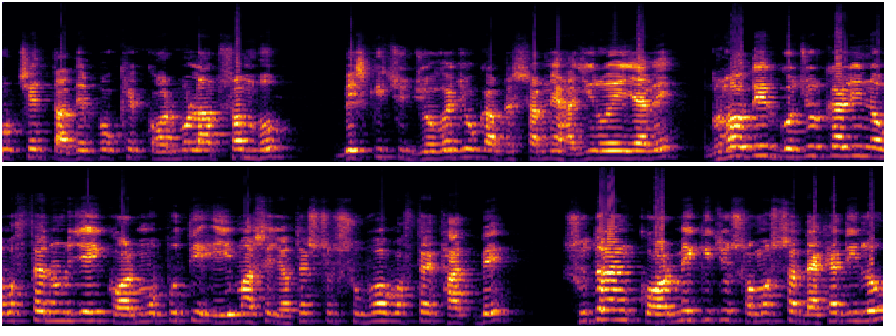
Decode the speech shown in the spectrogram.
করছেন, তাদের পক্ষে কর্মলাভ সম্ভব। বেশ কিছু যোগাযোগ আপনার সামনে হাজির হয়ে যাবে। গ্রহদের গোচরকালীন অবস্থান অনুযায়ী কর্মপতি এই মাসে যথেষ্ট শুভ অবস্থায় থাকবে। সুতরাং কর্মে কিছু সমস্যা দেখা দিলেও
